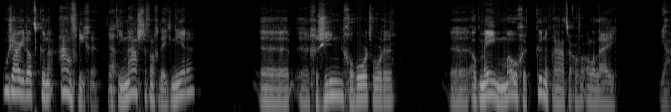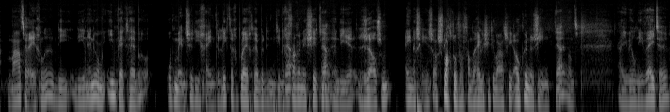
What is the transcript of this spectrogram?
Hoe zou je dat kunnen aanvliegen? Ja. Dat die naasten van gedetineerden eh, eh, gezien, gehoord worden, eh, ook mee mogen kunnen praten over allerlei ja, maatregelen die, die een enorme impact hebben op mensen die geen delicten gepleegd hebben, die niet in de Ja. gevangenis zitten Ja. en die je zelfs enigszins als slachtoffer van de hele situatie ook kunnen zien. Ja. Hè? Want ja, je wil niet weten.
